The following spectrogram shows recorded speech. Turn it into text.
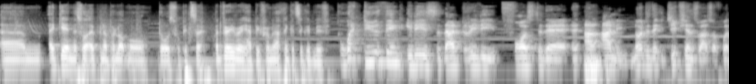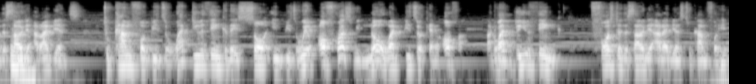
um, again this will open up a lot more doors for Pitso. But very very happy for him, and I think it's a good move. What do you think it is that really forced the uh, Al Ahli, not the Egyptians ones, but the Saudi mm. Arabians? To come for Pitso, what do you think they saw in Pitso? We, of course, we know what Pitso can offer, but what do you think forced the Saudi Arabians to come for him?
